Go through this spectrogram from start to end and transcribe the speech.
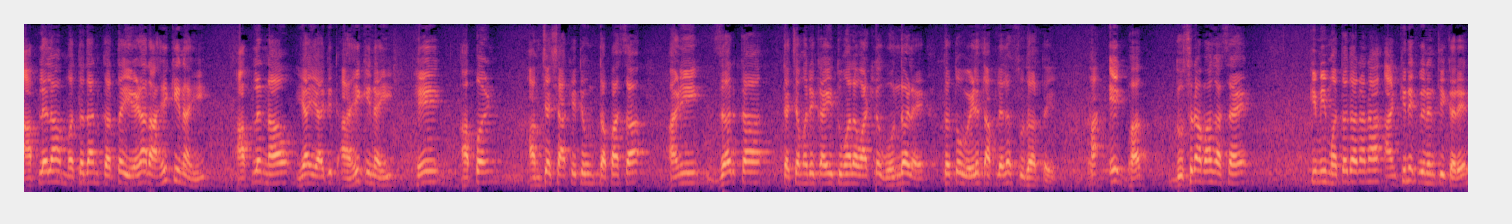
आपल्याला मतदान करता येणार आहे की नाही आपलं नाव या यादीत आहे की नाही हे आपण आमच्या शाखेत येऊन तपासा. आणि जर का त्याच्यामध्ये काही तुम्हाला वाटलं गोंधळ आहे तर तो वेळेत आपल्याला सुधारता येईल. हा एक भाग. दुसरा भाग असा आहे की मी मतदारांना आणखीन एक विनंती करेन.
